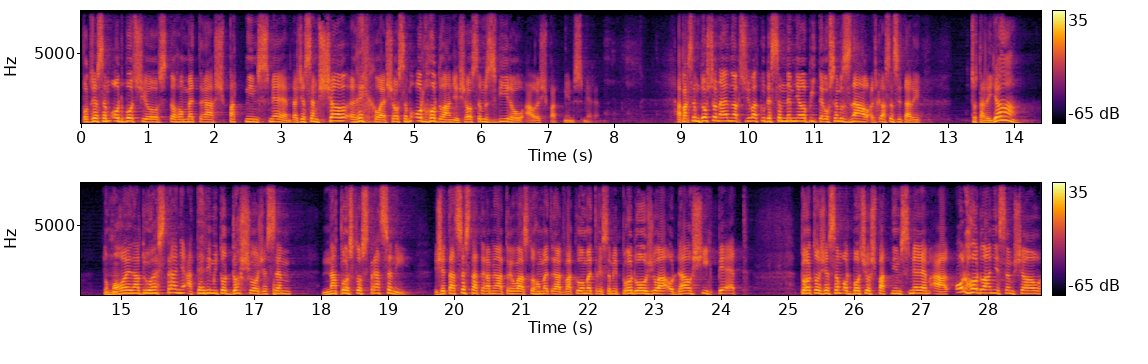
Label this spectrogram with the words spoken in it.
Protože jsem odbočil z toho metra špatným směrem. Takže jsem šel rychle, šel jsem odhodlaně, šel jsem s vírou, ale špatným směrem. A pak jsem došel na jednu křižovatku, kde jsem neměl být, kterou jsem znal. A říkal jsem si tady, co tady dělám? To molo je na druhé straně. A tehdy mi to došlo, že jsem naprosto ztracený. Že ta cesta, která měla trvat z toho metra dva kilometry, se mi prodloužila o dalších pět, protože jsem odbočil špatným směrem a odhodlaně jsem šel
